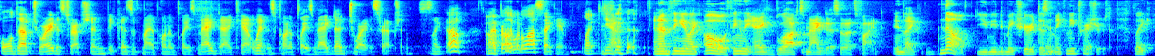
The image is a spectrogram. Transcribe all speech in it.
Hold up Jwari Disruption because if my opponent plays Magda, I can't win. His opponent plays Magda, Jwari Disruption. It's like, oh, I oh. probably would have lost that game. Like, Yeah, and I'm thinking like, oh, thing in the egg blocks Magda, so that's fine. And like, no, you need to make sure it doesn't make any treasures. Like,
